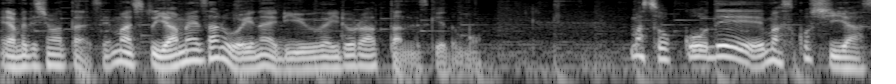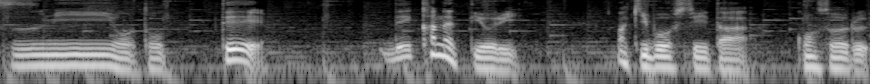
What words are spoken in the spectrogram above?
辞めてしまったんですね。まあちょっと辞めざるを得ない理由がいろいろあったんですけれども。まあそこで、まあ、少し休みを取ってでかねてより、まあ、希望していたコンソール。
